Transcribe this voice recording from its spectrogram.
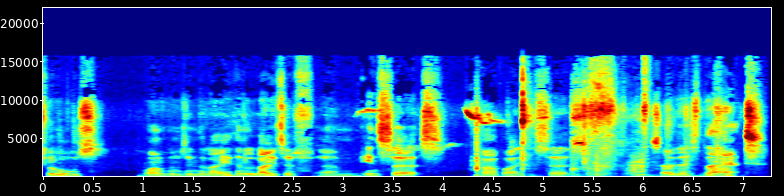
tools. One of them's in the lathe, and loads of um, inserts, carbide inserts. So there's that.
